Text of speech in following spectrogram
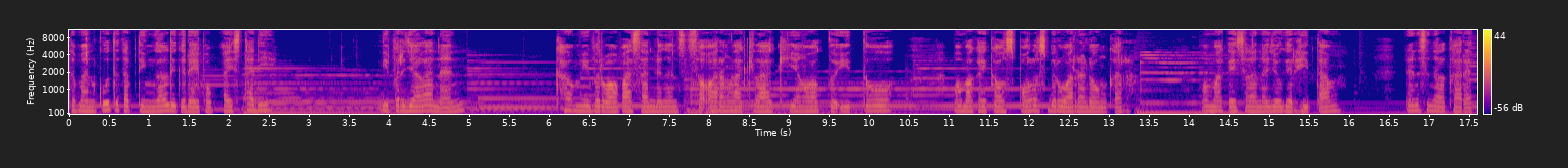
temanku tetap tinggal di kedai pop ice tadi. Di perjalanan, kami berwawasan dengan seseorang laki-laki yang waktu itu memakai kaos polos berwarna dongker, memakai celana jogger hitam, dan sendal karet.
